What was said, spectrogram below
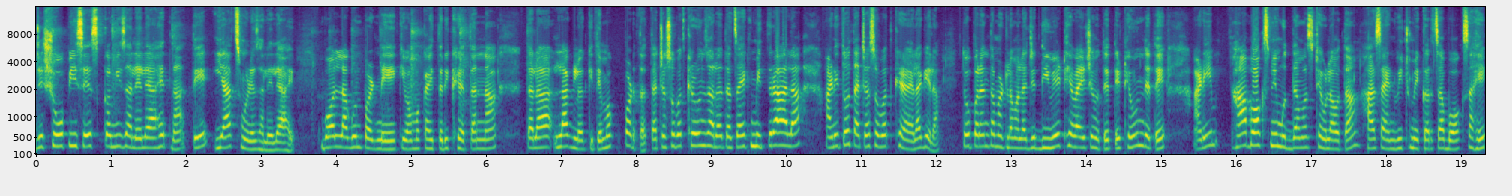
जे शो पीसेस कमी झालेले आहेत ना ते याचमुळे झालेले आहे. बॉल लागून पडणे किंवा मग काहीतरी खेळताना त्याला लागलं की ते मग पडतं. त्याच्यासोबत खेळून झालं त्याचा एक मित्र आला आणि तो त्याच्यासोबत खेळायला गेला. तोपर्यंत म्हटलं मला जे दिवे ठेवायचे होते ते ठेवून देते. आणि हा बॉक्स मी मुद्दामच ठेवला होता. हा सँडविच मेकरचा बॉक्स आहे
